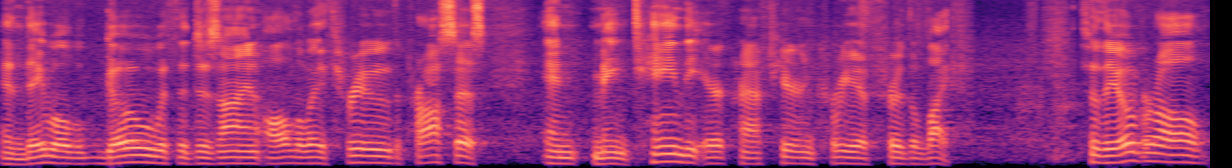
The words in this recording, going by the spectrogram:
and they will go with the design all the way through the process and maintain the aircraft here in Korea for the life. So the overall,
